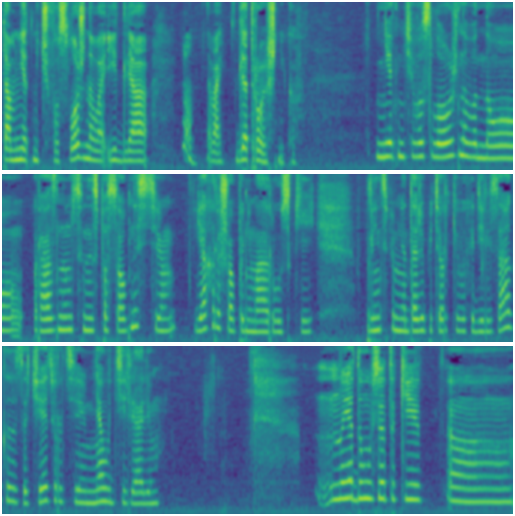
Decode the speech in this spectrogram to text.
там нет ничего сложного и для, ну, давай, для троечников. Нет ничего сложного, но разные умственные способности. Я хорошо понимаю русский. В принципе, у меня даже пятерки выходили за год, за четверти, меня выделяли. Но я думаю, все-таки э,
